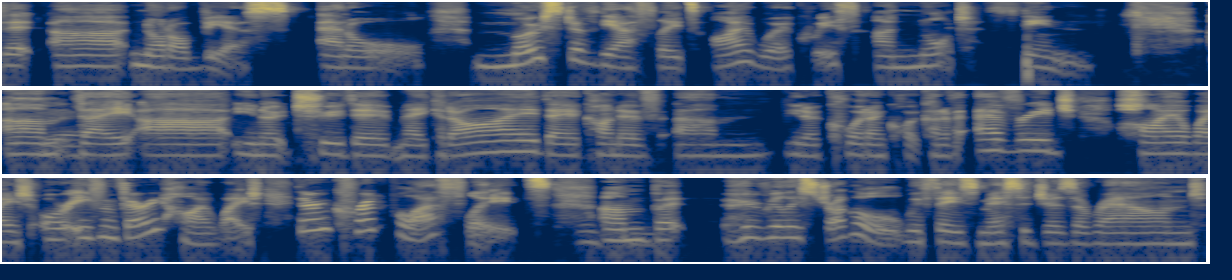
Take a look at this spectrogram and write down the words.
that are not obvious at all. Most of the athletes I work with are not thin. Um, yeah. They are, you know, to the naked eye, they're kind of, um, you know, quote unquote, kind of average, higher weight, or even very high weight. They're incredible athletes, um, mm-hmm. but who really struggle with these messages around,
